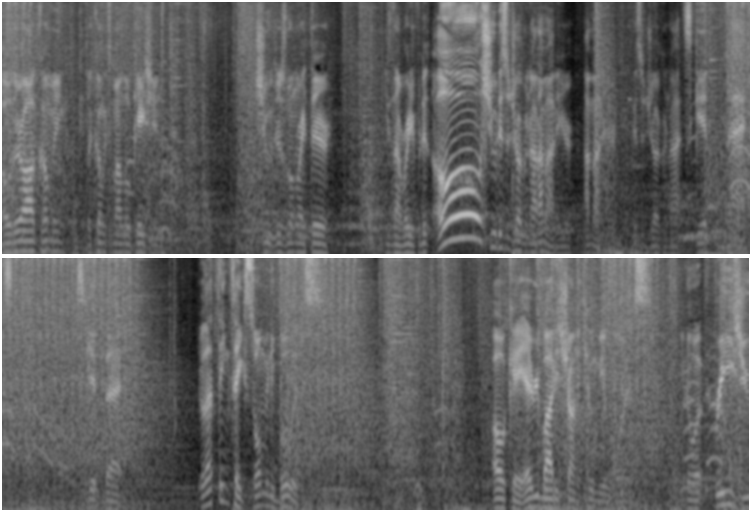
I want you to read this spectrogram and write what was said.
Oh, they're all coming. They're coming to my location. Shoot, there's one right there. He's not ready for this. Oh, shoot, it's a juggernaut. I'm out of here. I'm out of here. It's a juggernaut. Skip that. Skip that. Yo, that thing takes so many bullets. Okay, everybody's trying to kill me at once. You know what? Freeze you.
